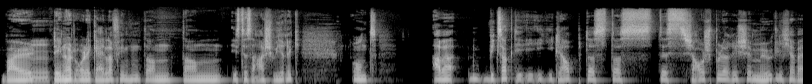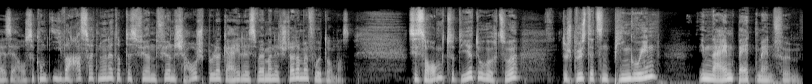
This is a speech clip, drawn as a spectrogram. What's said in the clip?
weil mhm. den halt alle geiler finden, dann, dann ist das auch schwierig. Und aber wie gesagt, ich, ich glaube, dass, dass das Schauspielerische möglicherweise außerkommt. Ich weiß halt nur nicht, ob das für einen, für einen Schauspieler geil ist, weil man nicht, stell dir mal vor, Thomas. Sie sagen zu dir, du hoch zu, du spielst jetzt einen Pinguin, im neuen Batman-Film.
